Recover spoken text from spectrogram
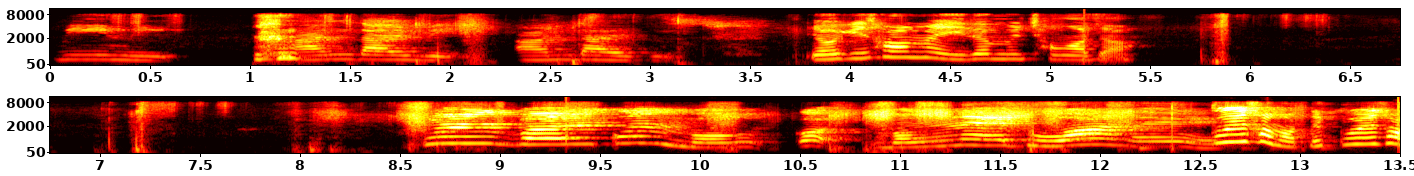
미미. 안달비. 안달비. 여기 섬의 이름을 정하자. 꿀벌 꿀 먹, 거, 먹네. 좋아하네. 꿀섬 어때? 꿀섬?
